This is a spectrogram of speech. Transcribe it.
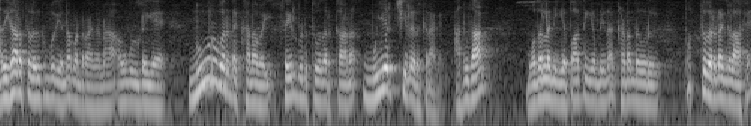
அதிகாரத்தில் இருக்கும்போது என்ன பண்ணுறாங்கன்னா அவங்களுடைய நூறு வருட கனவை செயல்படுத்துவதற்கான முயற்சியில் இருக்கிறாங்க. அதுதான் முதல்ல நீங்கள் பார்த்தீங்க அப்படின்னா கடந்த ஒரு பத்து வருடங்களாக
